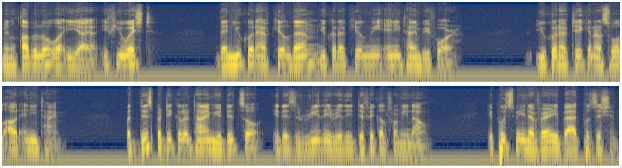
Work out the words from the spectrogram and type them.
من قبل وإياي. If you wished, then you could have killed them, you could have killed me any time before you could have taken our soul out any time. But this particular time you did so, it is really, really difficult for me now. It puts me in a very bad position.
